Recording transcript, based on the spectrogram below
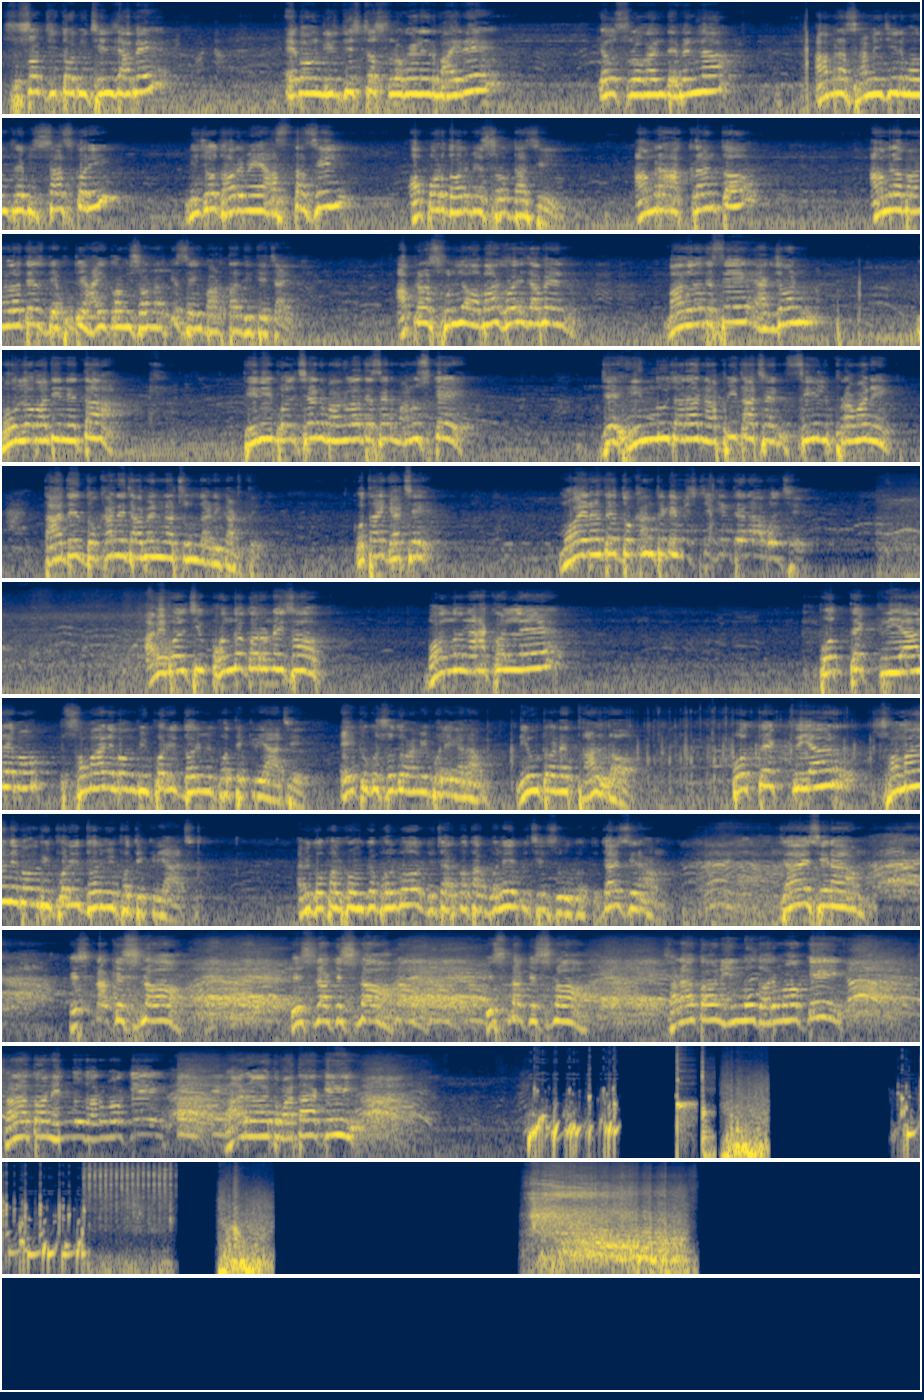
সুসজ্জিত মিছিল যাবে এবং নির্দিষ্ট স্লোগানের বাইরে কেউ স্লোগান দেবেন না। আমরা স্বামীজির মন্ত্রে বিশ্বাস করি, নিজ ধর্মে আস্থাশীল, অপর ধর্মে শ্রদ্ধাশীল। আমরা আক্রান্ত, আমরা বাংলাদেশ ডেপুটি হাই কমিশনারকে সেই বার্তা দিতে চাই। আপনারা শুনলে অবাক হয়ে যাবেন বাংলাদেশে একজন মৌলবাদী নেতা, তিনি বলছেন বাংলাদেশের মানুষকে যে হিন্দু যারা নাপিত আছেন সিল প্রামাণিক, তাদের দোকানে যাবেন না চুলদাড়ি কাটতে। কোথায় গেছে? ময়রাদের দোকান থেকে মিষ্টি কিনতে না বলছে। আমি বলছি, বন্ধ করুন এইসব। বন্ধ না করলে প্রত্যেক ক্রিয়ার এবং সমান এবং বিপরীত ধর্মী প্রতিক্রিয়া আছে। এইটুকু শুধু আমি বলে গেলাম, নিউটনের থার্ড ল প্রত্যেক ক্রিয়ার সমান এবং বিপরীত ধর্মী প্রতিক্রিয়া আছে। আমি গোপাল প্রভুকে বলব, দু চার কথা বলে মিছিল শুরু করতে। জয় শ্রীরাম। জয় শ্রীরাম। কৃষ্ণ কৃষ্ণ। কৃষ্ণ কৃষ্ণ। কৃষ্ণ কৃষ্ণ। সনাতন হিন্দু ধর্ম কি? সনাতন হিন্দু ধর্ম কি? ভারত মাতা কি?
